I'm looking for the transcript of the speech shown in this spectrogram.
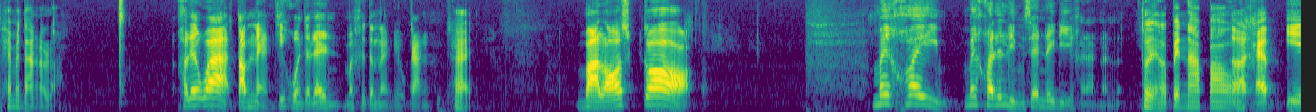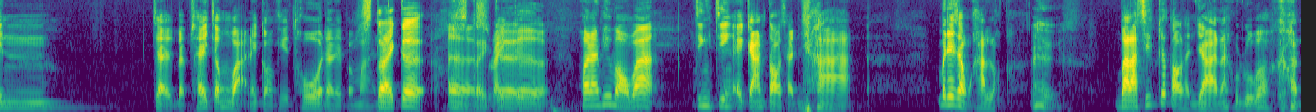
ใช่ไม่ต่างกันหรอเขาเรียกว่าตำแหน่งที่ควรจะเล่นมันคือตำแหน่งเดียวกัน ใช่ บาลอสก็ ไม่ค่อยไม่ค่อยได้ริมเส้นได้ดีขนาดนั้นอะส่วนใหญ่ก็เป็นหน้าเป้าเอ่อ tap in จะแบบใช้จังหวะในกรอบเขตโทษอะไรประมาณสนี้ไตรเกอร์เออส striker ไตรเกอร์เพราะฉะนั้นพี่มองว่าจริง ๆ ไอการต่อสัญญา ไม่ได้สำคัญหรอกบาลาซิสก็ต่อสัญญานะ คุณรู้เปล่าก่อน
